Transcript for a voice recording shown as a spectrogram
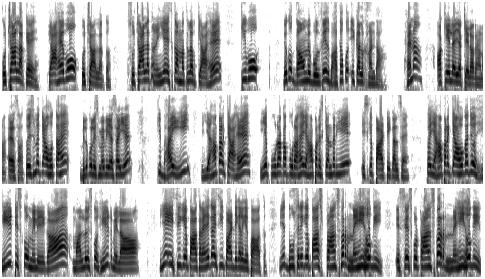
कुचालक है। क्या है वो? कुचालक। सुचालक नहीं है, इसका मतलब क्या है कि वो, देखो, गाँव में बोलते हैं इस भाषा को इकल खांडा, है ना? अकेला या अकेला रहना, ऐसा। तो इसमें क्या होता है? बिल्कुल इसमें भी ऐसा ही है कि भाई, यहाँ पर क्या है? ये पूरा का पूरा है, यहाँ पर इसके अंदर ये, इसके पार्टिकल्स हैं। तो यहाँ पर क्या होगा? जो हीट इसको मिलेगा, मान लो इसको हीट मिला ये इसी के पास रहेगा, इसी पार्टिकल के पास। ये दूसरे के पास ट्रांसफ़र नहीं होगी, इससे इसको ट्रांसफ़र नहीं होगी।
